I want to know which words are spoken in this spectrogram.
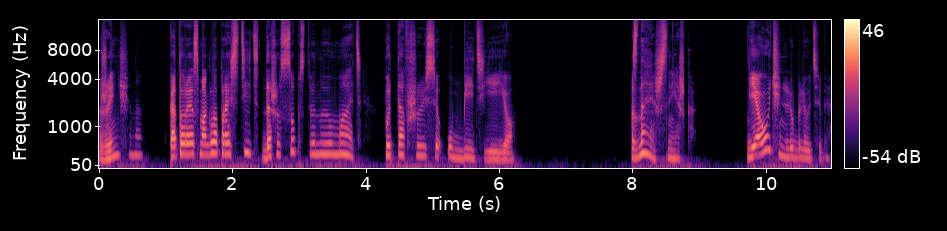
Женщина, которая смогла простить даже собственную мать, пытавшуюся убить ее. «Знаешь, Снежка, я очень люблю тебя.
